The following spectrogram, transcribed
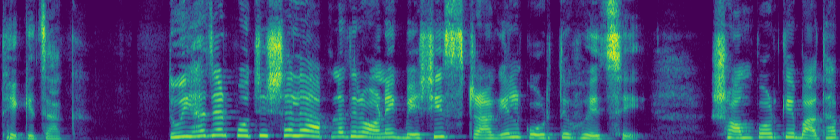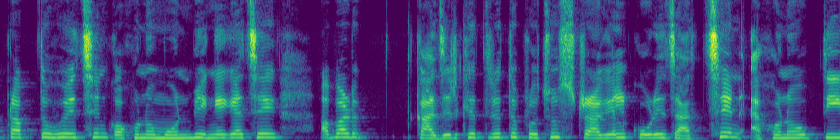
থেকে যাক। দুই হাজার পঁচিশ সালে আপনাদের অনেক বেশি স্ট্রাগেল করতে হয়েছে। সম্পর্কে বাধাপ্রাপ্ত হয়েছেন, কখনো মন ভেঙে গেছে, আবার কাজের ক্ষেত্রে তো প্রচুর স্ট্রাগল করে যাচ্ছেন এখনও অবধি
